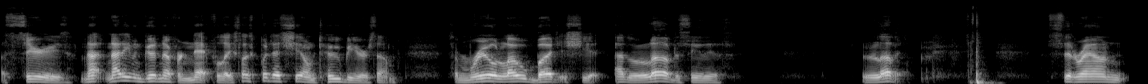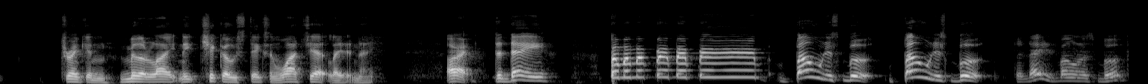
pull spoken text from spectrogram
a series. Not not even good enough for Netflix. Let's put that shit on Tubi or something. Some real low budget shit. I'd love to see this. Love it. Sit around drinking Miller Lite and eat Chick-O-Sticks and watch that late at night. All right, today, bonus book, bonus book. Today's bonus book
